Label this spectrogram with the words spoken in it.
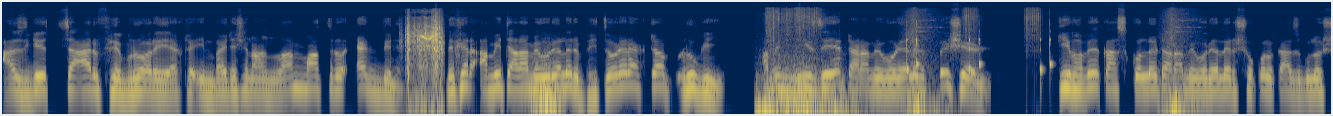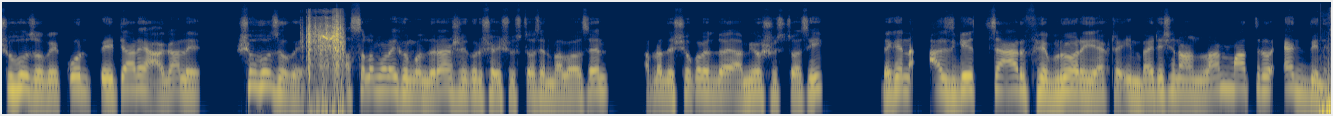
আজকে চার ফেব্রুয়ারি একটা ইনভাইটেশন আনলাম মাত্র একদিনে। দেখেন, আমি টারা মেমোরিয়ালের ভিতরের একটা রুগী। আমি নিজে টারা মেমোরিয়ালের পেশেন্ট কীভাবে কাজ করলে টারা মেমোরিয়ালের সকল কাজগুলো সহজ হবে, কোন পেটারে আগালে সহজ হবে? আসসালামু আলাইকুম বন্ধুরা, আশা করি সবাই সুস্থ আছেন, ভালো আছেন। আপনাদের সকলের দয়া আমিও সুস্থ আছি। দেখেন, আজকে চার ফেব্রুয়ারি একটা ইনভাইটেশন আনলাম মাত্র একদিনে।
